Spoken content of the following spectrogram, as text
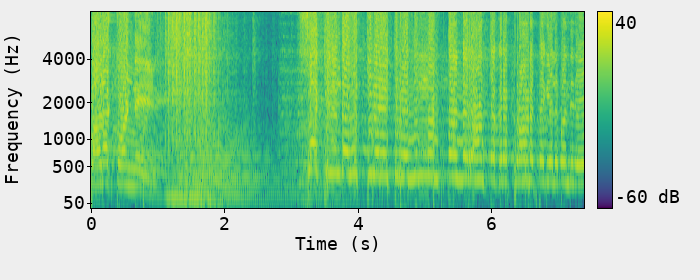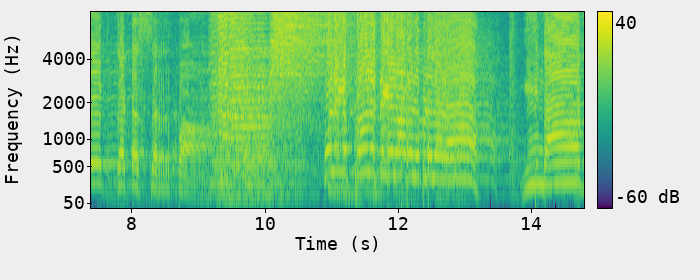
ಬಡಕೊಂಡೆ. ಸೊಕ್ಕಿನಿಂದ ಉತ್ತಿ ಬೆರೆಯುತ್ತಿರುವ ನಿಮ್ಮಂತ ನರಹಂತಕರ ಪ್ರಾಣ ತೆಗೆಯಲು ಬಂದಿದೆ ಘಟ ಸರ್ಪ. ಕೊನೆಗೆ ಪ್ರಾಣ ತೆಗೆಯಲಾರದೆ ಬಿಡಲಾರ ಈಂದಾಗ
